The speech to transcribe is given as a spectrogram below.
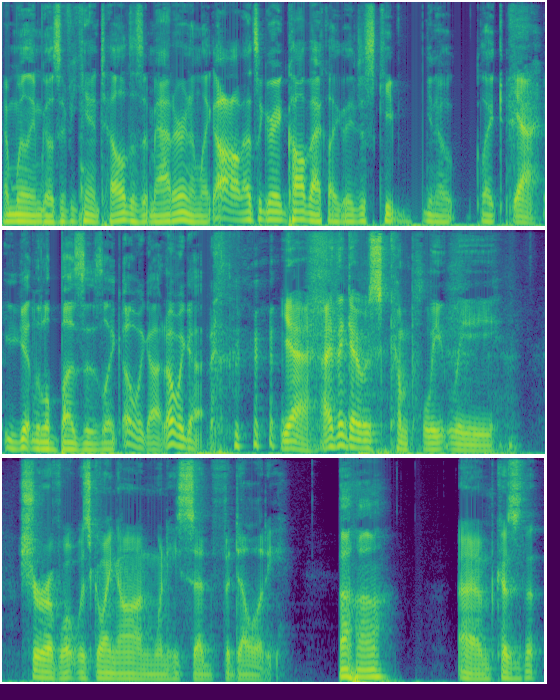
And william goes if you can't tell does it matter? And i'm like oh that's a great callback. Like they just keep you know like yeah. you get little buzzes like oh my god oh my god. Yeah i think i was completely sure of what was going on when he said fidelity uh huh. Because um, th-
